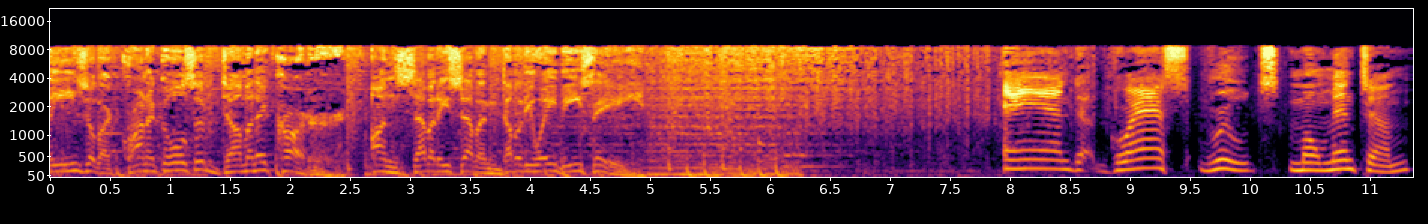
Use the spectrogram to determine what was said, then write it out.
These are the Chronicles of Dominic Carter on 77 WABC. And grassroots momentum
